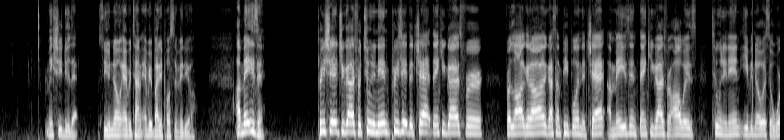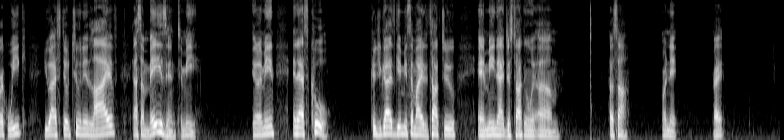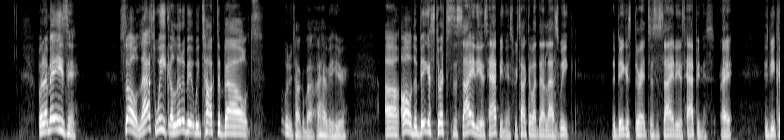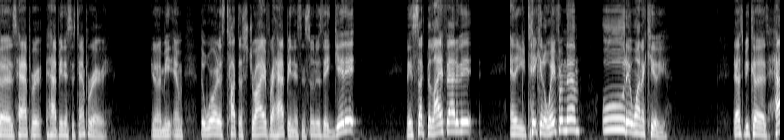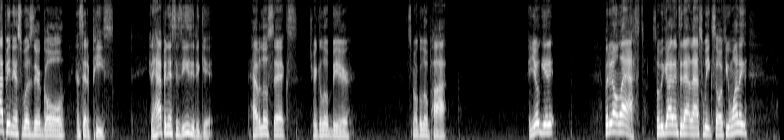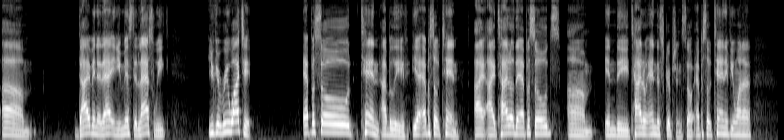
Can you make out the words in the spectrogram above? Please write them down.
Make sure you do that so you know every time everybody posts a video. Amazing. Appreciate you guys for tuning in. Appreciate the chat. Thank you guys for for logging on. We Got some people in the chat. Amazing. Thank you guys for always tuning in, even though it's a work week. You guys still tune in live. That's amazing to me. You know what I mean? And that's cool. Could you guys give me somebody to talk to and me not just talking with um Hassan or Nick, right? But amazing. So last week, a little bit, we talked about what did we talk about? I have it here. Uh, oh, the biggest threat to society is happiness. We talked about that last week. The biggest threat to society is happiness, right? Is because happy, happiness is temporary. You know what I mean? And the world is taught to strive for happiness. As soon as they get it, they suck the life out of it, and then you take it away from them, ooh, they want to kill you. That's because happiness was their goal instead of peace. And happiness is easy to get. Have a little sex, drink a little beer, smoke a little pot, and you'll get it. But it don't last. So we got into that last week. So if you want to um, dive into that and you missed it last week, you can rewatch it. Episode 10, I believe. Yeah, episode 10. I, I titled the episodes um, in the title and description. So episode 10, if you want to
